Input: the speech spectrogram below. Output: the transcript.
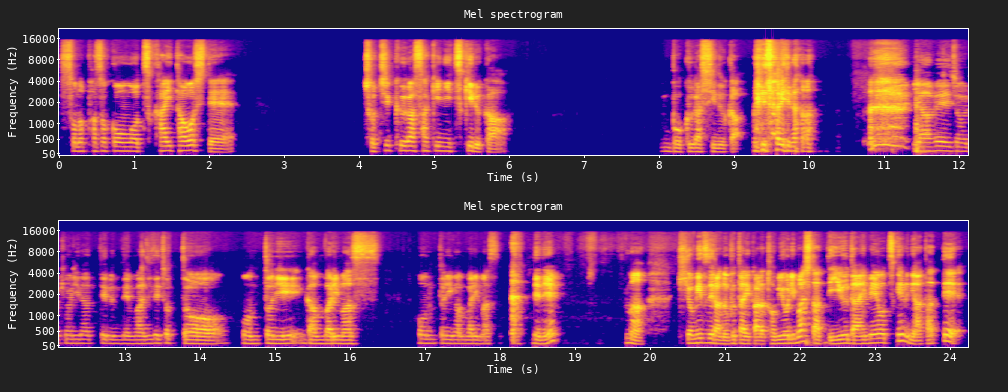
そのパソコンを使い倒して、貯蓄が先に尽きるか、僕が死ぬか、みたいな、やべえ状況になってるんで、マジでちょっと、本当に頑張ります。本当に頑張ります。でね、まあ、清水寺の舞台から飛び降りましたっていう題名をつけるにあたって、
